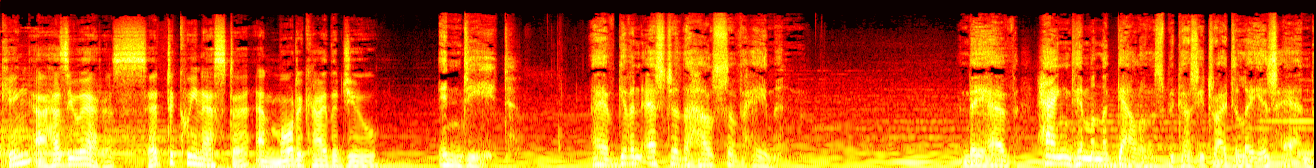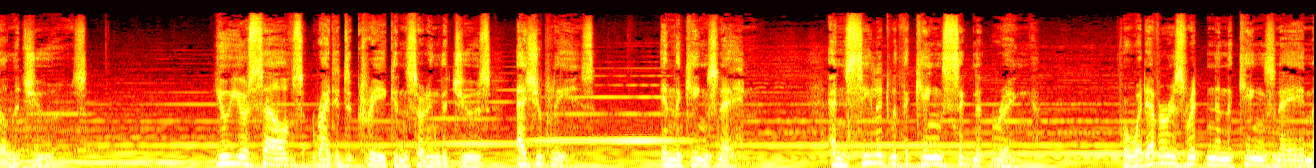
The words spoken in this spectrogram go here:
King Ahasuerus said to Queen Esther and Mordecai the Jew, Indeed, I have given Esther the house of Haman. And they have hanged him on the gallows because he tried to lay his hand on the Jews. You yourselves write a decree concerning the Jews as you please, in the king's name, and seal it with the king's signet ring. For whatever is written in the king's name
